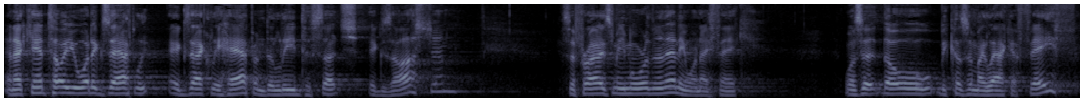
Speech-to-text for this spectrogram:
And I can't tell you what exactly, exactly happened to lead to such exhaustion. It surprised me more than anyone, I think. Was it, though, because of my lack of faith?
